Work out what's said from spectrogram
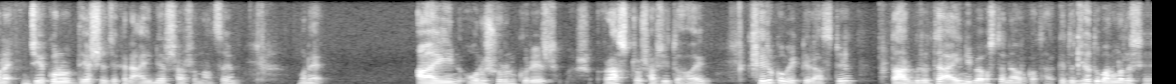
মানে যে কোনো দেশে যেখানে আইনের শাসন আছে মানে আইন অনুসরণ করে রাষ্ট্র শাসিত হয়, সেরকম একটি রাষ্ট্রে তার বিরুদ্ধে আইনি ব্যবস্থা নেওয়ার কথা। কিন্তু যেহেতু বাংলাদেশে,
